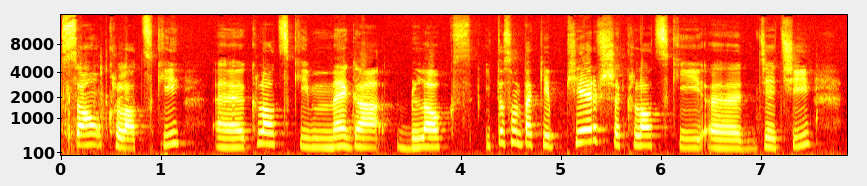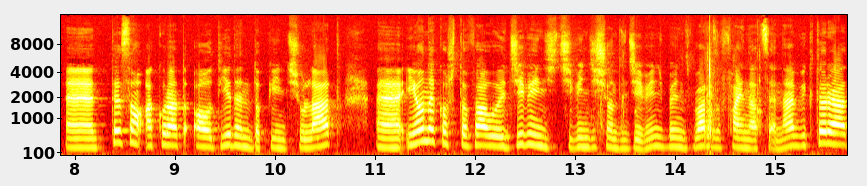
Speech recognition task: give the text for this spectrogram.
są klocki. E, klocki Mega Blocks i to są takie pierwsze klocki e, dzieci. E, te są akurat od 1 do 5 lat e, i one kosztowały 9,99, więc bardzo fajna cena. Wiktoria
